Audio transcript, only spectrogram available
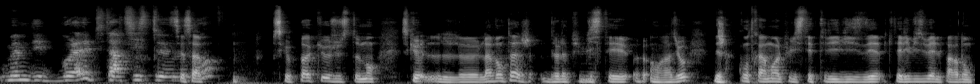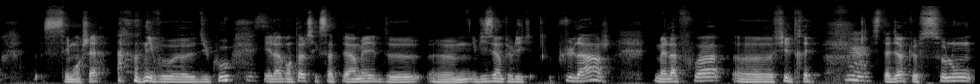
ou même des voilà des petits artistes C'est ça. Parce que pas que justement, parce que l'avantage de la publicité euh, en radio, déjà contrairement à la publicité télévisée, télévisuelle, pardon, c'est moins cher au niveau euh, du coût. Et l'avantage c'est que ça permet de euh, viser un public plus large, mais à la fois filtré. Hmm. C'est-à-dire que selon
